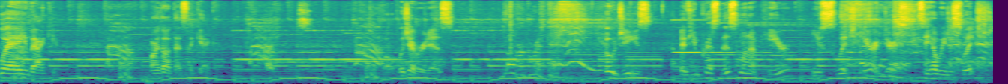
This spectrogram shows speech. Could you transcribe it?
way back here. Oh, I thought that's the kick. Well, whichever it is. Oh geez. If you press this one up here, you switch characters. See how we just switched?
